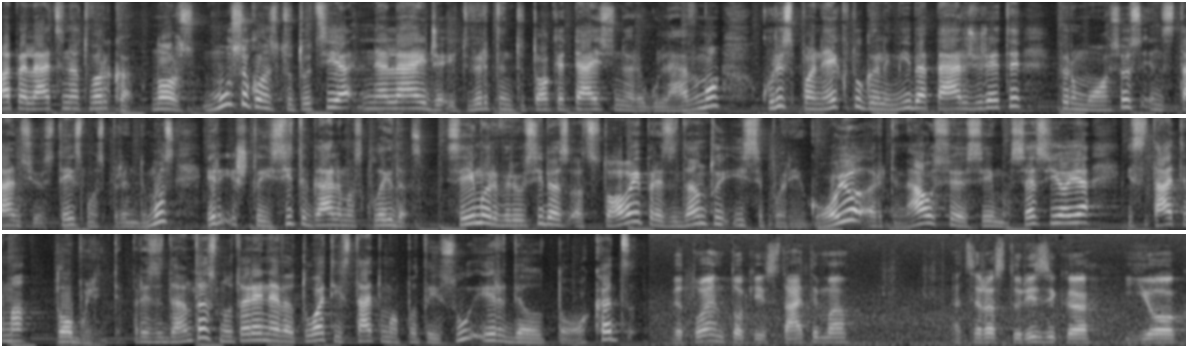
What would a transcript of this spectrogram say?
apeliacinė tvarka. Nors mūsų konstitucija neleidžia įtvirtinti tokio teisinio reguliavimo, kuris paneigtų galimybę peržiūrėti pirmosios instancijos teismo sprendimus ir ištaisyti galimas klaidas. Seimo ir vyriausybės atstovai prezidentui įsipareigojo artimiausioje Seimo sesijoje įstatymą tobulinti. Prezidentas nutarė nevetuoti įstatymo pataisų ir dėl to, kad Vetuojant tokį įstatymą atsirastų rizika, jog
